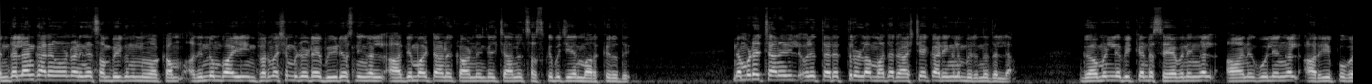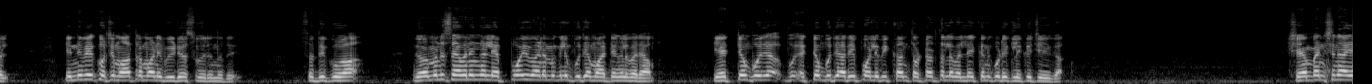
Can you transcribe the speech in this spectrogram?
എന്തെല്ലാം കാര്യങ്ങൾ കൊണ്ടാണ് ഇങ്ങനെ സംഭവിക്കുന്നതെന്ന് നോക്കാം. അതിനു മുമ്പായി ഇൻഫർമേഷൻ വീഡിയോയുടെ വീഡിയോസ് നിങ്ങൾ ആദ്യമായിട്ടാണ് കാണുന്നതെങ്കിൽ ചാനൽ സബ്സ്ക്രൈബ് ചെയ്യാൻ മറക്കരുത്. നമ്മുടെ ചാനലിൽ ഒരു തരത്തിലുള്ള മത രാഷ്ട്രീയ കാര്യങ്ങളും വരുന്നതല്ല. ഗവൺമെന്റ് ലഭിക്കേണ്ട സേവനങ്ങൾ ആനുകൂല്യങ്ങൾ അറിയിപ്പുകൾ എന്നിവയെക്കുറിച്ച് മാത്രമാണ് വീഡിയോസ് വരുന്നത്. ശ്രദ്ധിക്കുക ഗവൺമെന്റ് സേവനങ്ങളിൽ എപ്പോൾ വേണമെങ്കിലും പുതിയ മാറ്റങ്ങൾ വരാം. ഏറ്റവും പുതിയ ഏറ്റവും പുതിയ അറിയിപ്പോൾ ലഭിക്കാൻ തൊട്ടടുത്തുള്ള വെല്ലൈക്കൻ കൂടി ക്ലിക്ക് ചെയ്യുക. ക്ഷേമ പെൻഷനായ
